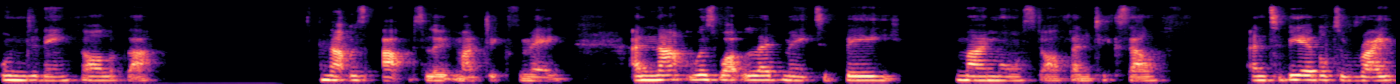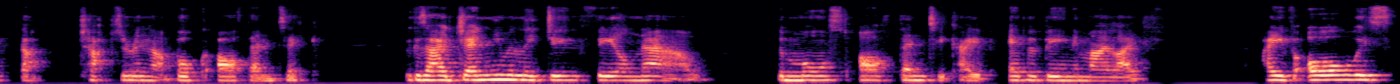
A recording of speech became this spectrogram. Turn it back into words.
underneath all of that. And that was absolute magic for me. And that was what led me to be my most authentic self and to be able to write that chapter in that book authentic. Because I genuinely do feel now the most authentic I've ever been in my life. I've always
